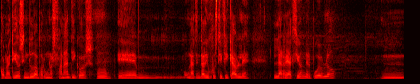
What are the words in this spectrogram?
cometido sin duda por unos fanáticos, uh -huh. eh, un atentado injustificable, la reacción del pueblo, mmm,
